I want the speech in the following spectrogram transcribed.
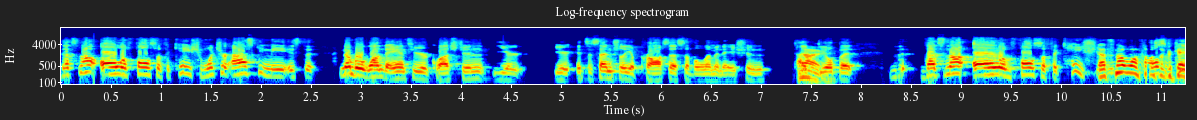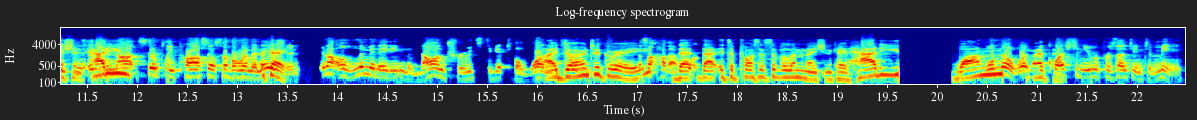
That's not all of falsification. What you're asking me is to number one to answer your question. You're you're it's essentially a process of elimination type No. deal, but th- that's not all of falsification. That's not what falsification is. How do you? not simply process of elimination. You're not eliminating the non-truths to get to the one. I don't agree That's not how that that, that it's a process of elimination. Okay. How do you? One. Well, no. What the question you were presenting to me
